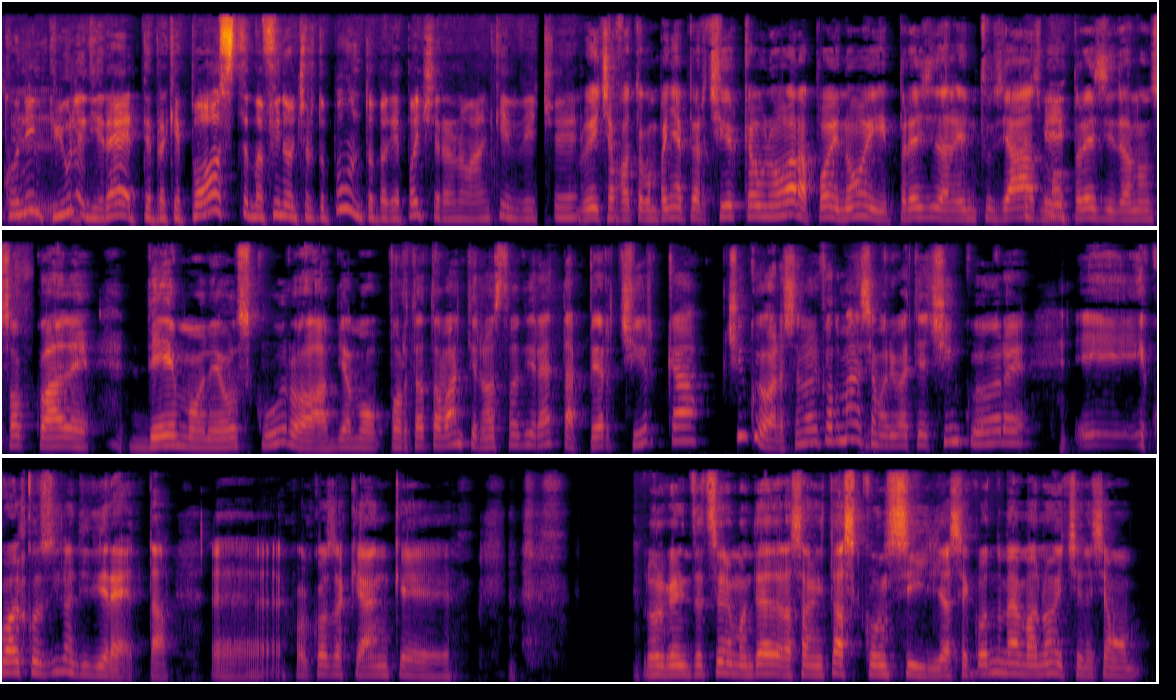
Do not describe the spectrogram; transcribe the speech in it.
con in più le dirette, perché post, ma fino a un certo punto, perché poi c'erano anche invece. Lui ci ha fatto compagnia per circa un'ora, poi noi, presi dall'entusiasmo, presi da non so quale demone oscuro, abbiamo portato avanti la nostra diretta per circa 5 ore. Se non ricordo male, siamo arrivati a 5 ore e, e qualcosina di diretta. Eh, qualcosa che anche. L'Organizzazione Mondiale della Sanità sconsiglia, secondo me, ma noi ce ne siamo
